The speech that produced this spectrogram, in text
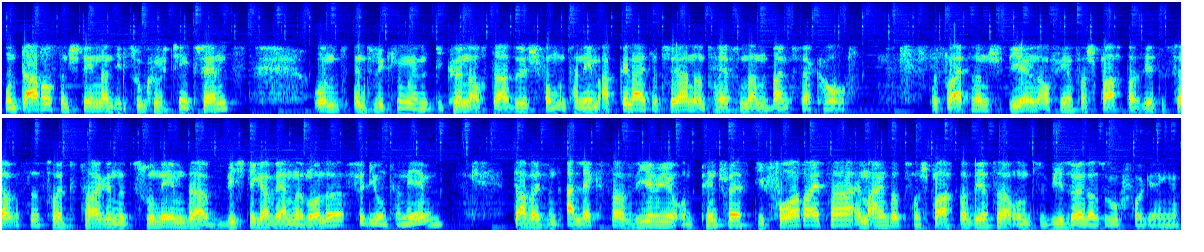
Und daraus entstehen dann die zukünftigen Trends und Entwicklungen. Die können auch dadurch vom Unternehmen abgeleitet werden und helfen dann beim Verkauf. Des Weiteren spielen auf jeden Fall sprachbasierte Services heutzutage eine zunehmender, wichtiger werdende Rolle für die Unternehmen. Dabei sind Alexa, Siri und Pinterest die Vorreiter im Einsatz von sprachbasierter und visueller Suchvorgänge.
